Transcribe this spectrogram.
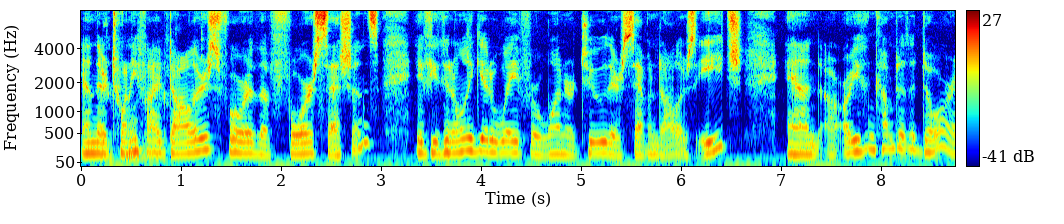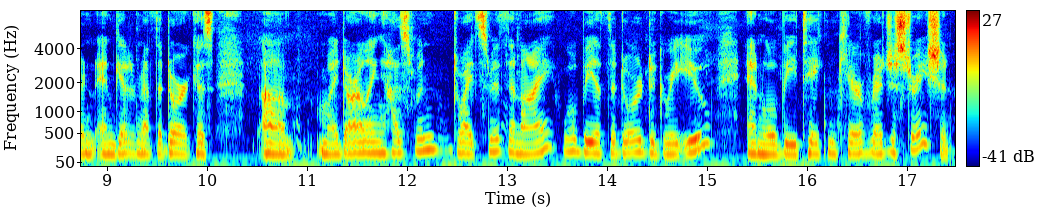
And they're $25 for the four sessions. If you can only get away for one or two, they're $7 each. And uh, or you can come to the door and, and get them at the door because um, my darling husband, Dwight Smith, and I will be at the door to greet you and we'll be taking care of registration.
